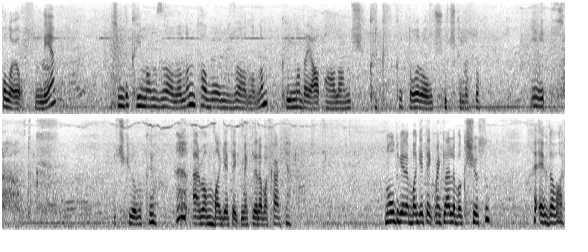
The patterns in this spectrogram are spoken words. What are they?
kolay olsun diye. Şimdi kıymamızı alalım, tavuğumuzu alalım. Kıyma da ya pahalanmış. 40 40 dolar olmuş 3 kilosu. Evet aldık. 3 kiloluk kıyma. Erman baget ekmeklere bakarken. Ne oldu gene baget ekmeklerle bakışıyorsun? Evde var.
